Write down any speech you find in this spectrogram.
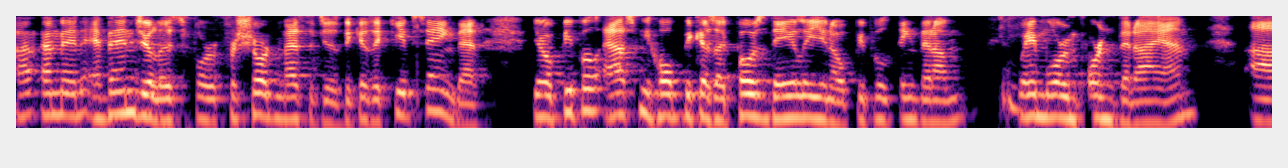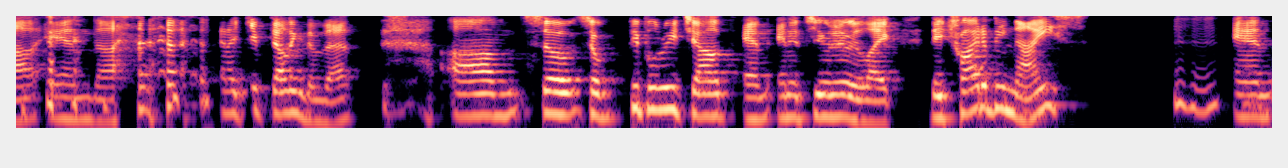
I'm an evangelist for for short messages because I keep saying that. You know, people ask me hope because I post daily. You know, people think that I'm way more important than I am, uh, and uh, and I keep telling them that. Um, so so people reach out and and it's usually like they try to be nice, Mm-hmm. And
